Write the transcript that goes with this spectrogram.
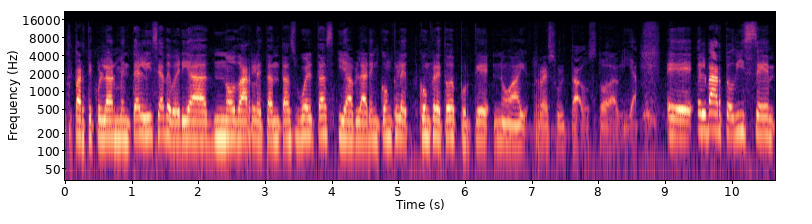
CEPRAC, particularmente Alicia, debería no darle tantas vueltas y hablar en concreto de por qué no hay resultados todavía. Eh, el Barto dice...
